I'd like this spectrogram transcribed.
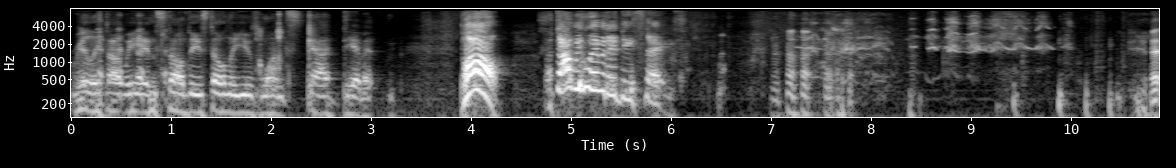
really thought we installed these to only use once. God damn it. Paul! I thought we limited these things. Uh,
